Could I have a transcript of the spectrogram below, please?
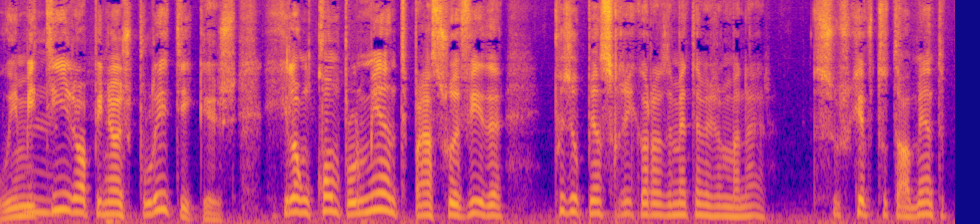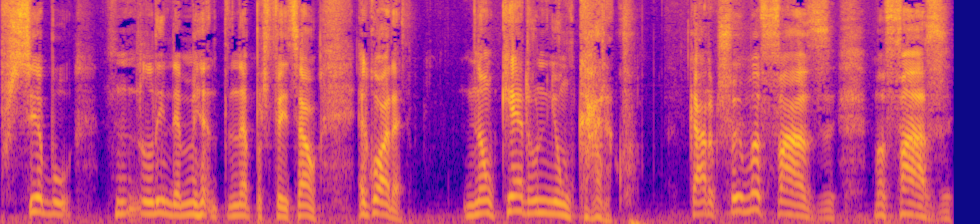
o emitir hum. opiniões políticas, que aquilo é um complemento para a sua vida. Pois eu penso rigorosamente da mesma maneira. Subscrevo totalmente, percebo lindamente, na perfeição. Agora, não quero nenhum cargo. Cargos foi uma fase, uma fase.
